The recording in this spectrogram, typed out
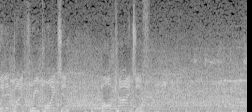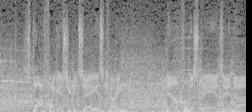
win it by three points, and all kinds of stuff, I guess you could say, is coming down from the stands. And uh,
